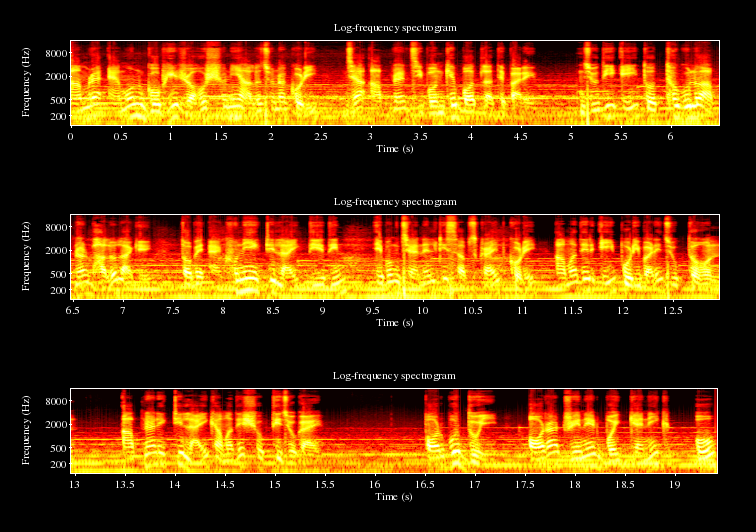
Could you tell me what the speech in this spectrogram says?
আমরা এমন গভীর রহস্য নিয়ে আলোচনা করি যা আপনার জীবনকে বদলাতে পারে। যদি এই তথ্যগুলো আপনার ভালো লাগে, তবে এখনই একটি লাইক দিয়ে দিন এবং চ্যানেলটি সাবস্ক্রাইব করে আমাদের এই পরিবারে যুক্ত হন। আপনার একটি লাইক আমাদের শক্তি যোগায়। পর্ব দুই অরা ড্রেনের বৈজ্ঞানিক ও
